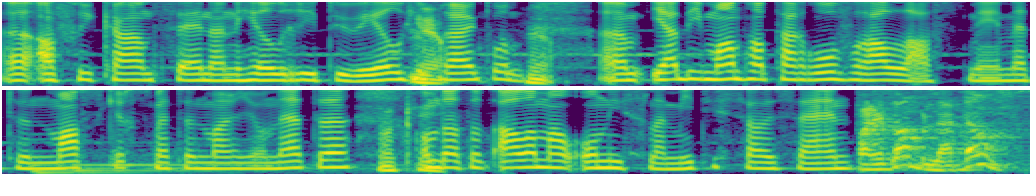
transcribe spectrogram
eh, Afrikaans zijn en heel ritueel gebruikt worden. ja. Ehm, ja, die man had daar overal last mee, met hun maskers, met hun marionetten, omdat het allemaal on-islamitisch zou zijn. Par exemple, la danse.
